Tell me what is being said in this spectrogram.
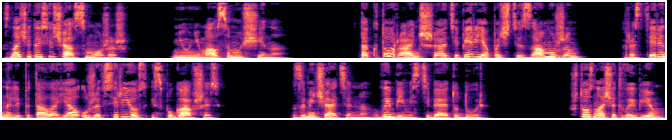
значит, и сейчас сможешь». Не унимался мужчина. «Так кто раньше, а теперь я почти замужем?» Растерянно лепетала я, уже всерьез испугавшись. Замечательно. Выбьем из тебя эту дурь. Что значит выбьем?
